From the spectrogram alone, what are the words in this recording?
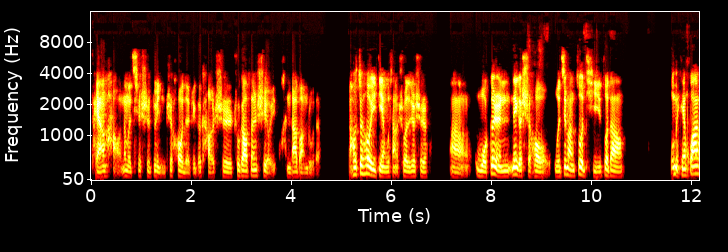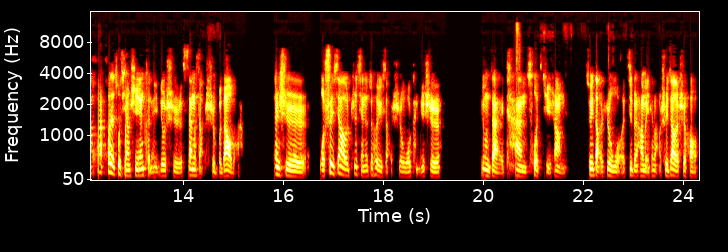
培养好，那么其实对你之后的这个考试出高分是有很大帮助的。然后最后一点我想说的就是啊，我个人那个时候，我基本上做题做到。我每天花花花在做题上时间可能也就是三个小时不到吧，但是我睡觉之前的最后一个小时，我肯定是用在看错题上的，所以导致我基本上每天晚上睡觉的时候，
